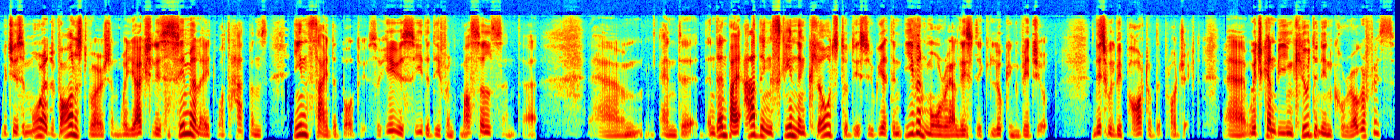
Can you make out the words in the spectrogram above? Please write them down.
which is a more advanced version where you actually simulate what happens inside the body. So here you see the different muscles and uh, um, and, uh, and then by adding skin and clothes to this, you get an even more realistic looking video. This will be part of the project, uh, which can be included in choreographies.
